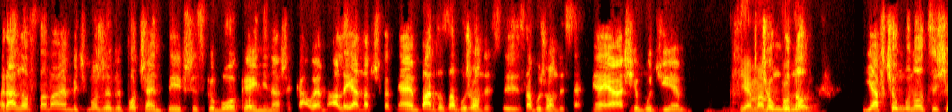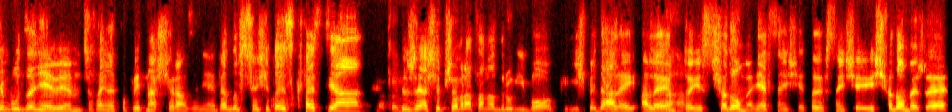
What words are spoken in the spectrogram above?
rano wstawałem być może wypoczęty i wszystko było ok, nie narzekałem, ale ja na przykład miałem bardzo zaburzony, y, zaburzony sen. Nie? Ja się budziłem Ja mam ciągu no- podobnie. Ja w ciągu nocy się budzę, nie wiem, czasami nawet po 15 razy, nie? W sensie to jest kwestia, No że ja się przewracam na drugi bok i śpię dalej, ale Aha. to jest świadome, nie? W sensie, to w sensie jest świadome, że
